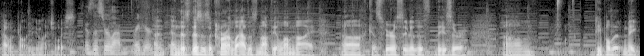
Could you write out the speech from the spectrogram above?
that would probably be my choice. Is this your lab right here? And, and this, this is a current lab. This is not the alumni uh, conspiracy, but this, these are um, people that make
